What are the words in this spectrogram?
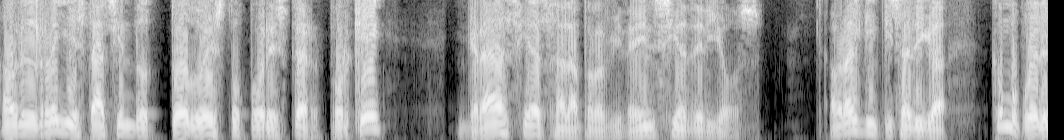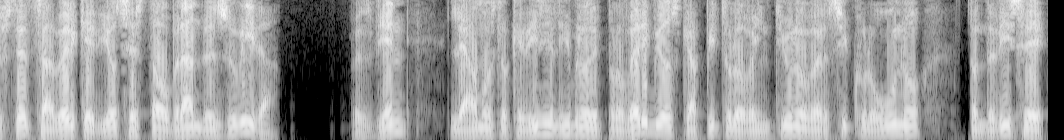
Ahora el rey está haciendo todo esto por Esther. ¿Por qué? Gracias a la providencia de Dios. Ahora alguien quizá diga, ¿cómo puede usted saber que Dios está obrando en su vida? Pues bien, leamos lo que dice el libro de Proverbios capítulo 21 versículo 1, donde dice,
